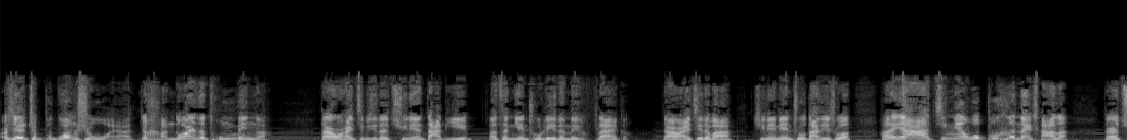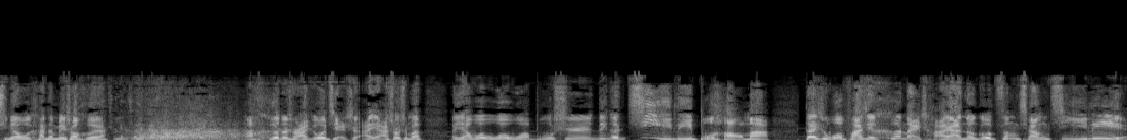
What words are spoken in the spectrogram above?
而且这不光是我呀，这很多人的通病啊。大家伙还记不记得去年大迪啊在年初立的那个 flag？大家伙还记得吧？去年年初大迪说：“哎呀，今年我不喝奶茶了。”但是去年我看他没少喝呀，啊，喝的时候还给我解释，哎呀，说什么，哎呀，我我我不是那个记忆力不好嘛，但是我发现喝奶茶呀能够增强记忆力，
